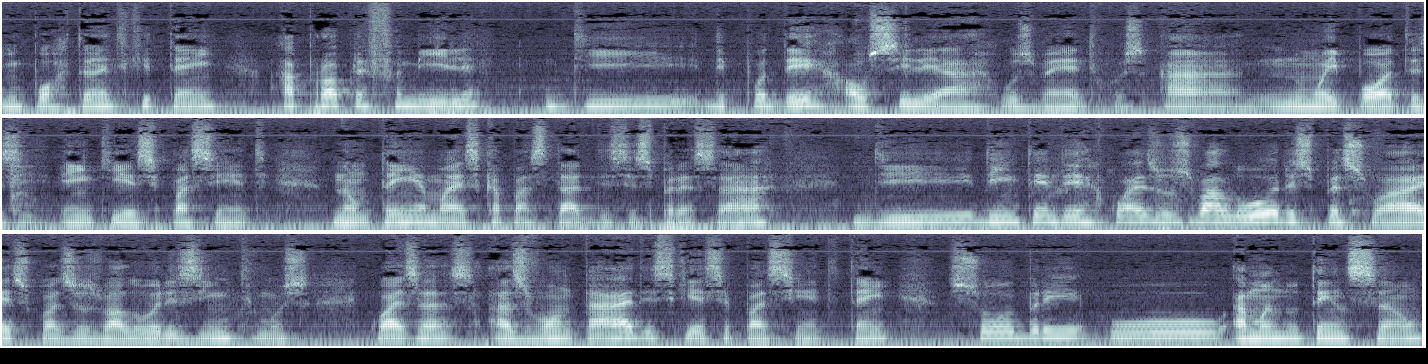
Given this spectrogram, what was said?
importante que tem a própria família de, de poder auxiliar os médicos a, numa hipótese em que esse paciente não tenha mais capacidade de se expressar, de, de entender quais os valores pessoais, quais os valores íntimos, quais as, as vontades que esse paciente tem sobre o, a manutenção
